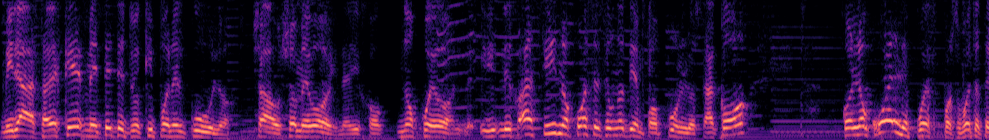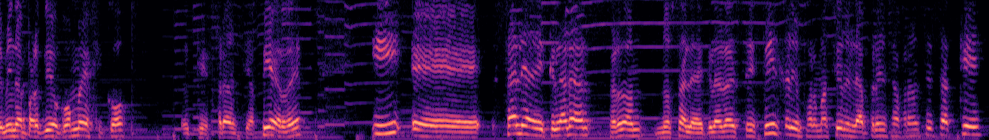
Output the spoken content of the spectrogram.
Mirá, ¿sabes qué? Metete tu equipo en el culo. Chao, yo me voy. Le dijo, no juego. Y le dijo, ah, sí, no jugás el segundo tiempo. Pum, lo sacó. Con lo cual después, por supuesto, termina el partido con México, el que Francia pierde. Y eh, sale a declarar, perdón, no sale a declarar, se filtra información en la prensa francesa que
